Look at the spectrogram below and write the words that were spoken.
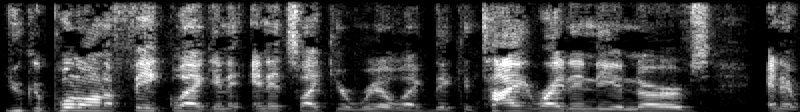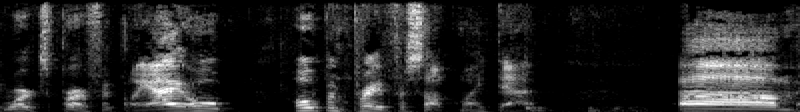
you can put on a fake leg and, and it's like your real leg. They can tie it right into your nerves and it works perfectly. I hope, hope and pray for something like that. Um,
